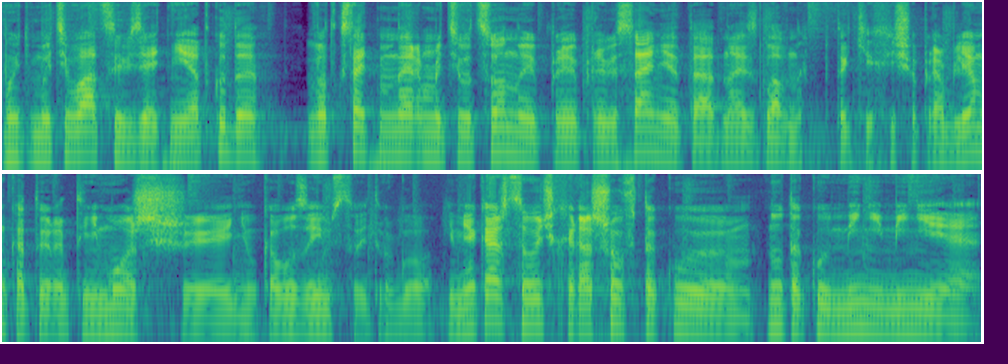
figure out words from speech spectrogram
мотивации взять неоткуда, Вот, кстати, наверное, мотивационное провисание это одна из главных таких еще проблем, которые ты не можешь э, ни у кого заимствовать другого. И мне кажется, очень хорошо в такую, ну, такую мини-мини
